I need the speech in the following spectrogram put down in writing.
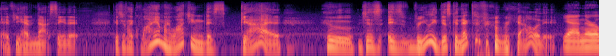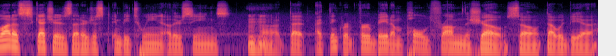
if you have not seen it, because you're like, why am I watching this guy who just is really disconnected from reality? Yeah, and there are a lot of sketches that are just in between other scenes uh, that I think were verbatim pulled from the show. So that would be a,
